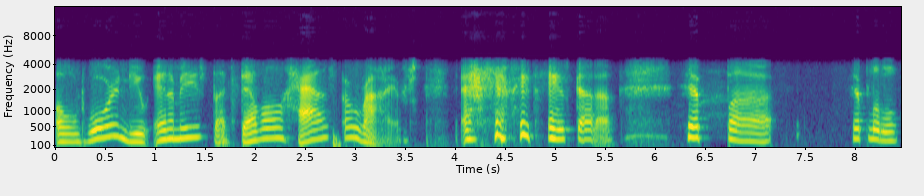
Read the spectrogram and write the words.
old war, new enemies. The devil has arrived. Everything's got a hip, uh, hip little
